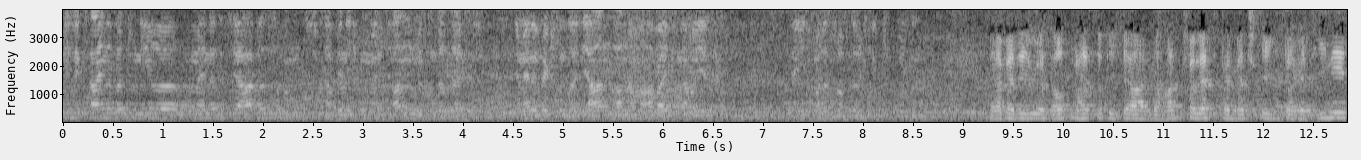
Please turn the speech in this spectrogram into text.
viele kleinere Turniere am Ende des Jahres und da bin ich im Moment dran. Wir sind da seit, im Endeffekt schon seit Jahren dran am Arbeiten, aber jetzt denke ich mal, dass wir auf der richtigen Spur sind. Ja, bei den US Open hast du dich ja an der Hand verletzt beim Match gegen Berrettini.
